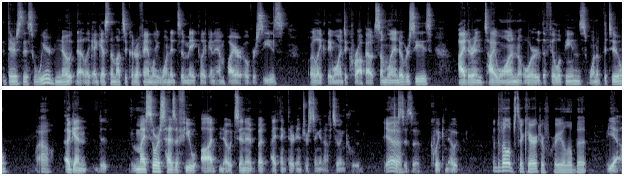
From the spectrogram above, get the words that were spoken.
there's this weird note that like I guess the Matsukura family wanted to make like an empire overseas, or like they wanted to crop out some land overseas, either in Taiwan or the Philippines, one of the two Wow. again, my source has a few odd notes in it, but I think they're interesting enough to include Yeah. just as a quick note. it develops their character for you a little bit. Yeah.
